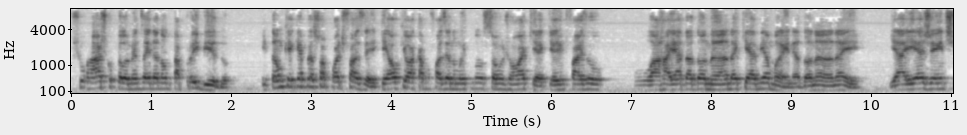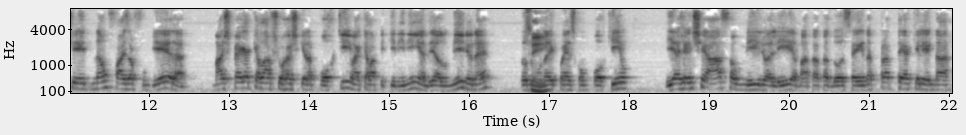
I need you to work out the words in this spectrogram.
Churrasco, pelo menos, ainda não está proibido. Então, o que, que a pessoa pode fazer? Que é o que eu acabo fazendo muito no São João aqui, é que a gente faz o, o arraiá da Dona Ana, que é a minha mãe, né? Dona Ana aí. E aí a gente não faz a fogueira, mas pega aquela churrasqueira porquinho, aquela pequenininha de alumínio, né? Todo Sim. mundo aí conhece como porquinho e a gente assa o milho ali, a batata doce ainda, para ter aquele, ainda,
